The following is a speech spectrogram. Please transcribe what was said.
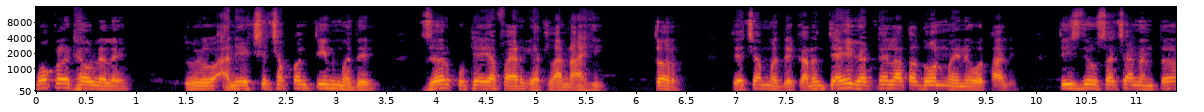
मोकळं ठेवलेलं आहे. आणि एकशे छप्पन तीन मध्ये जर कुठे एफ आय आर घेतला नाही तर त्याच्यामध्ये कारण त्याही घटनेला आता दोन महिने होत आले. तीस दिवसाच्या नंतर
